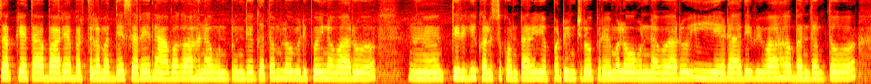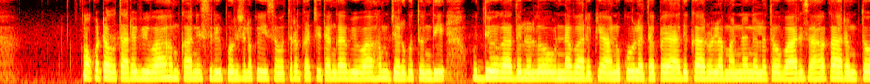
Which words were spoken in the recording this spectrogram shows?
సఖ్యత భార్యాభర్తల మధ్య సరైన అవగాహన ఉంటుంది. గతంలో విడిపోయిన వారు తిరిగి కలుసుకుంటారు. ఎప్పటి నుంచో ప్రేమలో ఉన్నవారు ఈ ఏడాది వివాహ బంధంతో ఒకటవుతారు. వివాహం కాని స్త్రీ పురుషులకు ఈ సంవత్సరం ఖచ్చితంగా వివాహం జరుగుతుంది. ఉద్యోగాదులలో ఉన్నవారికి అనుకూలతపై అధికారుల మన్ననలతో వారి సహకారంతో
